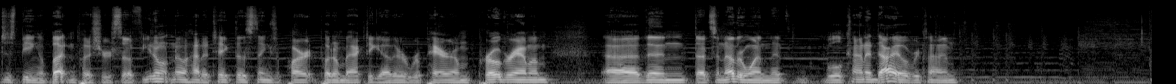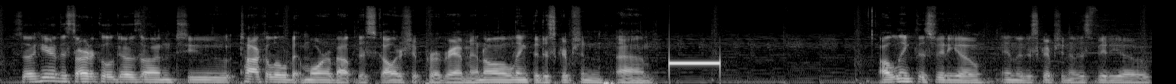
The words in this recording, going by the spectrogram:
just being a button pusher. So if you don't know how to take those things apart, put them back together, repair them, program them, uh, then that's another one that will kind of die over time. So here, this article goes on to talk a little bit more about this scholarship program, and I'll link the description um, I'll link this video in the description of this video.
